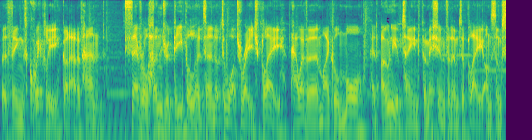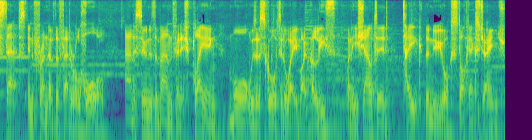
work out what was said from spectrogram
but things quickly got out of hand. Several hundred people had turned up to watch Rage play. However, Michael Moore had only obtained permission for them to play on some steps in front of the Federal Hall. and as soon as the band finished playing, Moore was escorted away by police when he shouted, Take the New York Stock Exchange.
